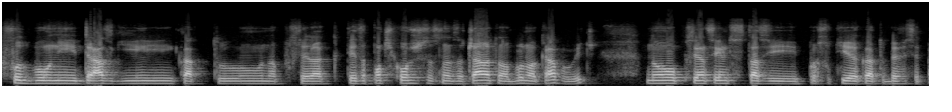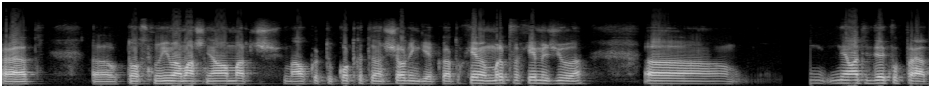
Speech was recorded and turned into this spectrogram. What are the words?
футболни дразги, както напоследък. Те започнаха още с назначаването на Бруно Акрапович, но последната седмица с тази просотия, която БФ се правят, относно има мач, няма мач, малко като котката на Шродингер, която хем е мъртва, хем е жива. А, нямат идея какво правят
